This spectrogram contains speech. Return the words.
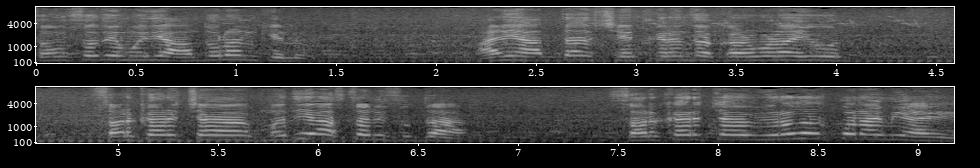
संसदेमध्ये आंदोलन केलं. आणि आता शेतकऱ्यांचा कळवळा येऊन सरकारच्या मध्ये असताना सुद्धा सरकारच्या विरोधात पण आम्ही आहे.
